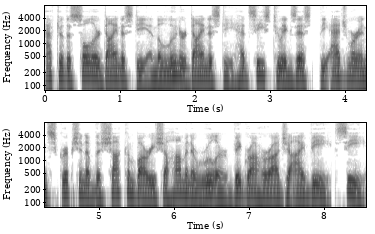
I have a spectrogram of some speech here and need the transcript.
After the Solar dynasty and the Lunar dynasty had ceased to exist, the Ajmer inscription of the Shakambhari Chahamana ruler Vigraharaja IV c.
